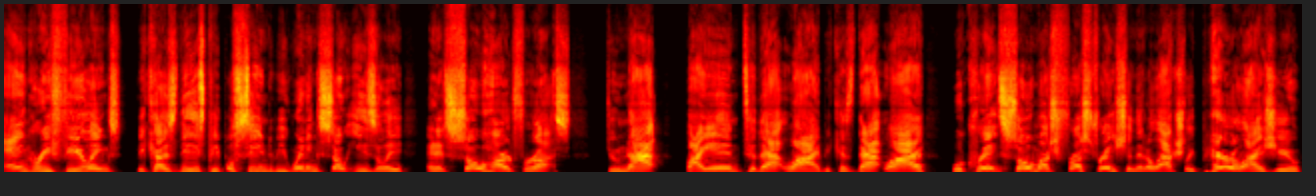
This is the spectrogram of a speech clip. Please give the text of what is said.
angry feelings because these people seem to be winning so easily and it's so hard for us. Do not buy into that lie because that lie will create so much frustration that it'll actually paralyze you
